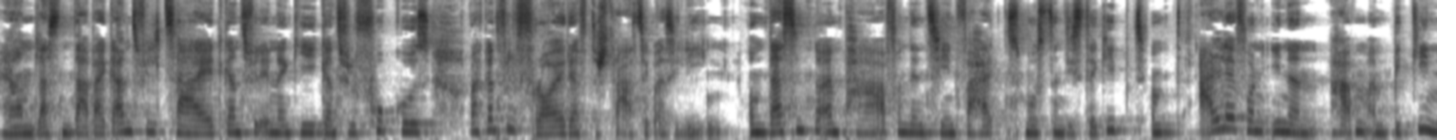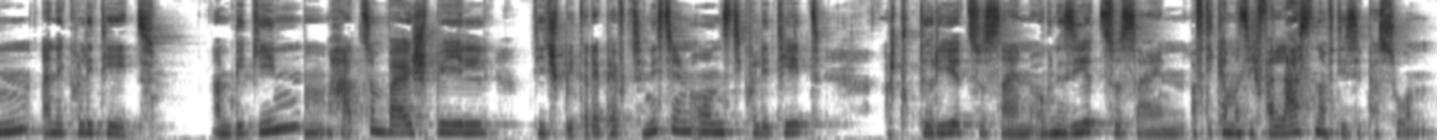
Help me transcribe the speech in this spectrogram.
Ja, und lassen dabei ganz viel Zeit, ganz viel Energie, ganz viel Fokus und auch ganz viel Freude auf der Straße quasi liegen. Und das sind nur ein paar von den zehn Verhaltensmustern, die es da gibt. Und alle von ihnen haben am Beginn eine Qualität. Am Beginn hat zum Beispiel die spätere Perfektionistin in uns die Qualität, strukturiert zu sein, organisiert zu sein, auf die kann man sich verlassen, auf diese Person.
